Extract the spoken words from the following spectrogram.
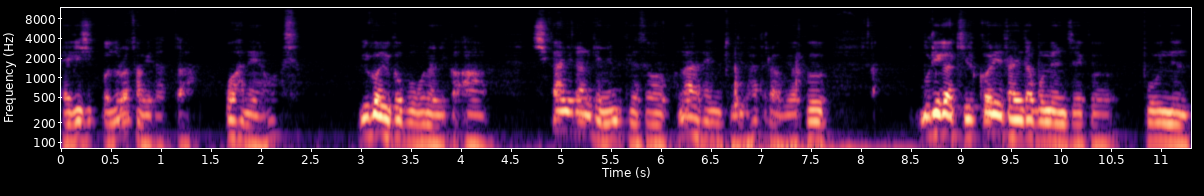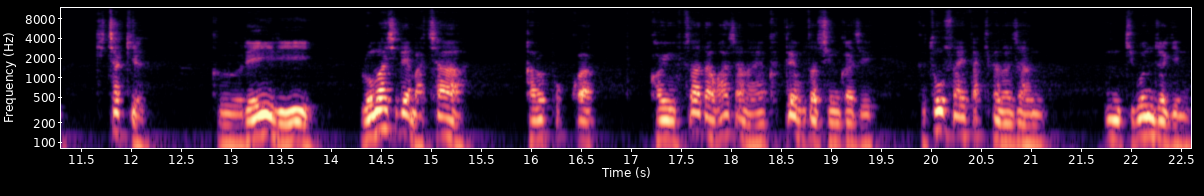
120분으로 정해졌다고 하네요. 이거 읽어보고 나니까 아 시간이라는 개념이 그래서 그렇구나 생각이 들기도 하더라고요. 그 우리가 길거리 다니다 보면 이제 그 보이는 기찻길 그 레일이 로마 시대 마차 가로폭과 거의 흡사하다고 하잖아요. 그때부터 지금까지 그 통수선이 딱히 변하지 않은 기본적인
